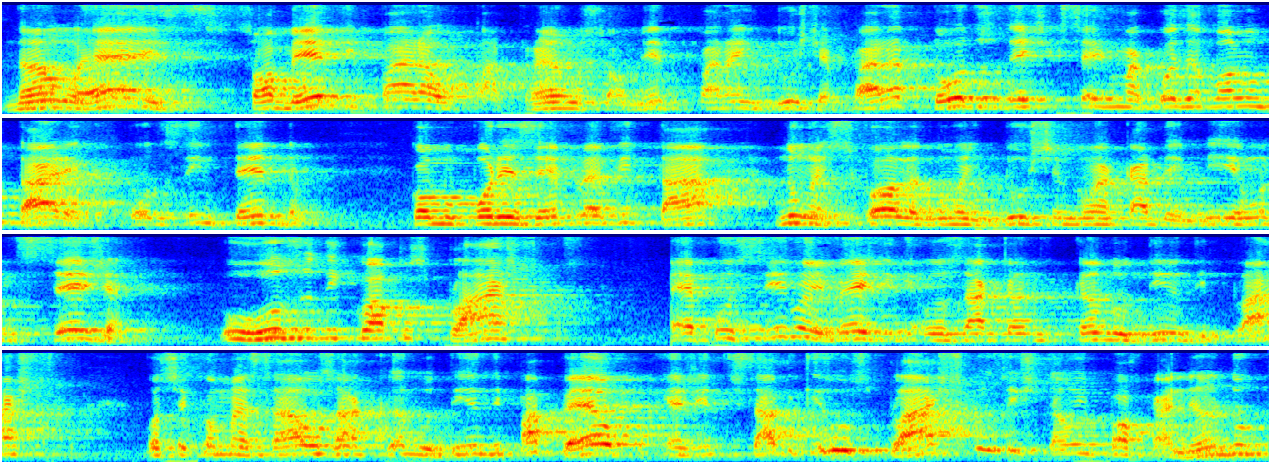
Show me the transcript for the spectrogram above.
não é somente para o patrão, somente para a indústria, é para todos, desde que seja uma coisa voluntária, que todos entendam. Como, por exemplo, evitar numa escola, numa indústria, numa academia, onde seja, o uso de copos plásticos. É possível, ao invés de usar canudinho de plástico, você começar a usar canudinho de papel, porque a gente sabe que os plásticos estão emporcalhando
